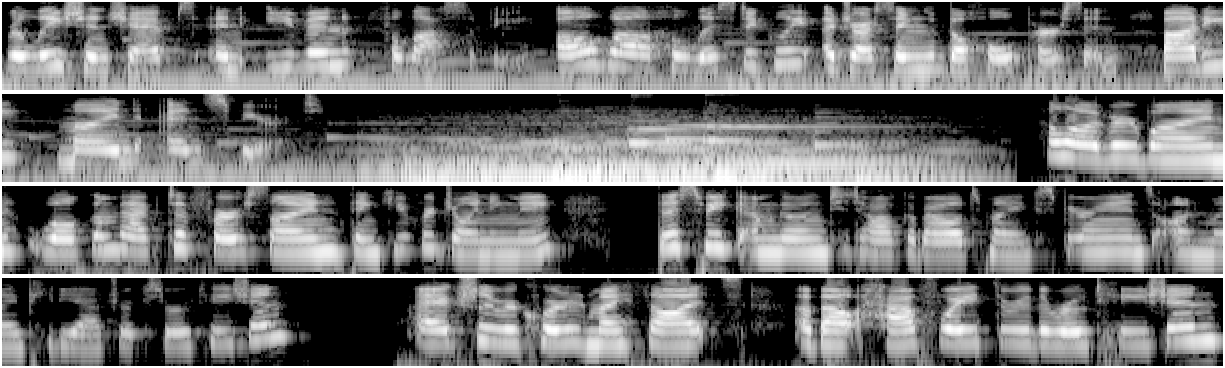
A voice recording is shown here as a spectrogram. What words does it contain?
relationships, and even philosophy, all while holistically addressing the whole person body, mind, and spirit. Hello, everyone. Welcome back to First Line. Thank you for joining me. This week, I'm going to talk about my experience on my pediatrics rotation. I actually recorded my thoughts about halfway through the rotation,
